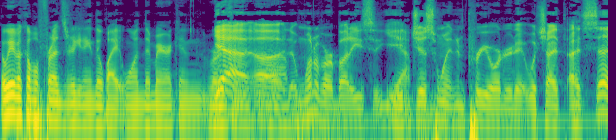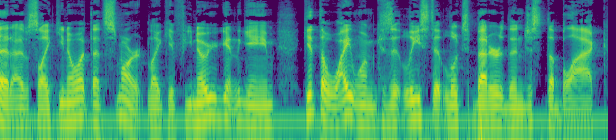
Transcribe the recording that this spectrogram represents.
and we have a couple friends that are getting the white one, the American version. Yeah, uh, Um, one of our buddies yeah. just went and pre-ordered it, which I, I said I was like, you know what, that's smart. Like if you know you're getting the game, get the white one because at least it looks better than just the black.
